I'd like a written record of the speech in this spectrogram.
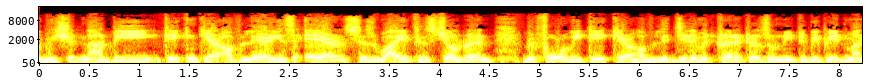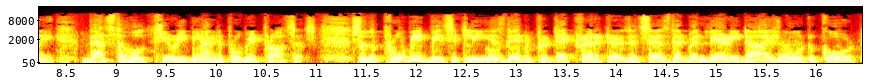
We should not mm-hmm. be taking care of Larry's heirs, his wife, his children, before we take care of legitimate creditors who need to be paid money. That's the whole theory behind the probate process. So the probate basically is there to protect creditors. It says that when Larry dies, go to court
